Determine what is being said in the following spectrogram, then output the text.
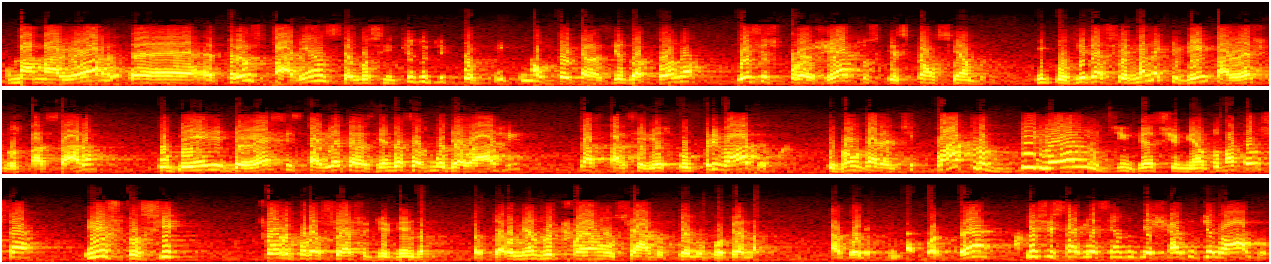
uma maior é, transparência no sentido de por que, que não foi trazido à tona esses projetos que estão sendo, inclusive a semana que vem, parece, nos passaram, o BNDES estaria trazendo essas modelagens das parcerias público-privadas, que vão garantir 4 bilhões de investimento na Corsã. Isto, se for o processo de venda, pelo menos o que foi anunciado pelo governador aqui da Corsã, isso estaria sendo deixado de lado.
